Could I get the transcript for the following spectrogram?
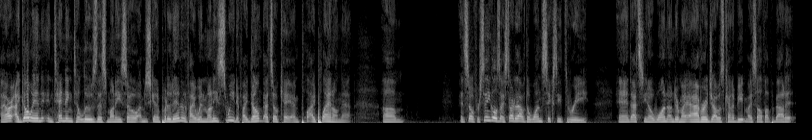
I are, I go in intending to lose this money, so I'm just going to put it in, and if I win money, sweet. If I don't, that's okay. I'm pl- I plan on that. Um, and so for singles, I started out with a 163, and that's you know one under my average. I was kind of beating myself up about it,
